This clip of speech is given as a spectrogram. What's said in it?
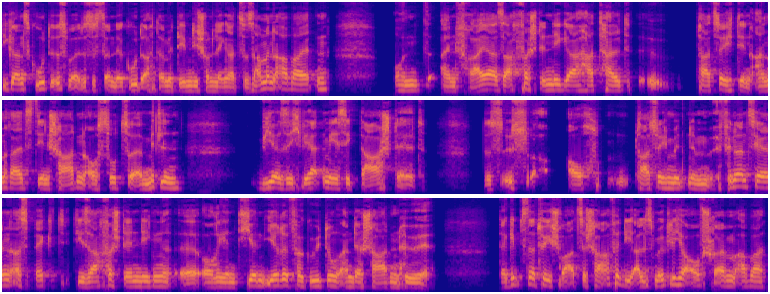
die ganz gut ist, weil das ist dann der Gutachter, mit dem die schon länger zusammenarbeiten. Und ein freier Sachverständiger hat halt äh, tatsächlich den Anreiz, den Schaden auch so zu ermitteln, wie er sich wertmäßig darstellt. Das ist auch tatsächlich mit einem finanziellen Aspekt. Die Sachverständigen äh, orientieren ihre Vergütung an der Schadenhöhe. Da gibt's natürlich schwarze Schafe, die alles Mögliche aufschreiben, aber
